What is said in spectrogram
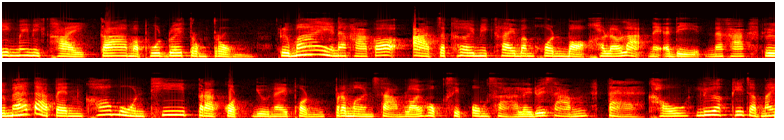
ยิ่งไม่มีใครกล้ามาพูดด้วยตรงๆ หรือไม่นะคะก็อาจจะเคยมีใครบางคนบอกเขาแล้วละในอดีตนะคะ หรือแม้แต่เป็นข้อมูลที่ปรากฏอยู่ในผลประเมิน 360 องศาเลยด้วยซ้ำแต่เขาเลือกที่จะไม่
